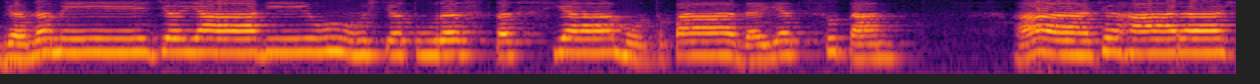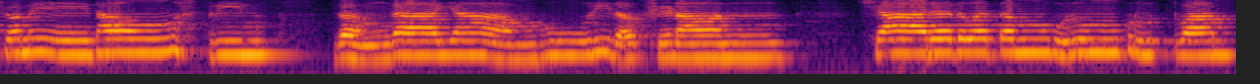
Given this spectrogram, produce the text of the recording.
जनमे जयादींश्चतुरस्तस्यामुत्पादयत्सुतान्। आजहाराश्वमेधांस्त्रीन् गङ्गायाम् भूरि दक्षिणान् शारदवतम् गुरुम् कृत्वा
